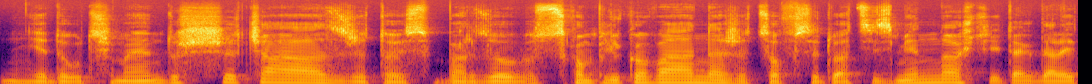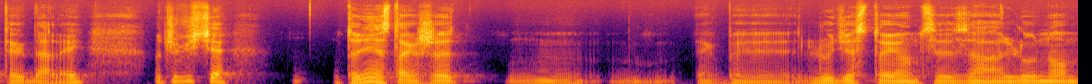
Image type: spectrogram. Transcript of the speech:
nie do utrzymania dłuższy czas, że to jest bardzo skomplikowane, że co w sytuacji zmienności i tak dalej, i tak dalej. Oczywiście to nie jest tak, że mm, jakby ludzie stojący za Luną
